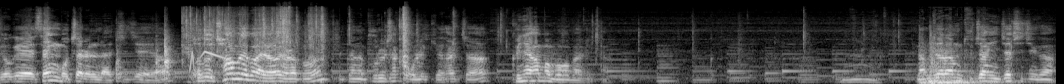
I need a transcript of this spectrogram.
요게 생 모짜렐라 치즈예요. 저도 처음 해봐요 여러분. 일단은 불을 잠깐 올릴게요 살짝. 그냥 한번 먹어봐야겠다. 음, 남자라면 두 장이죠 치즈가?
